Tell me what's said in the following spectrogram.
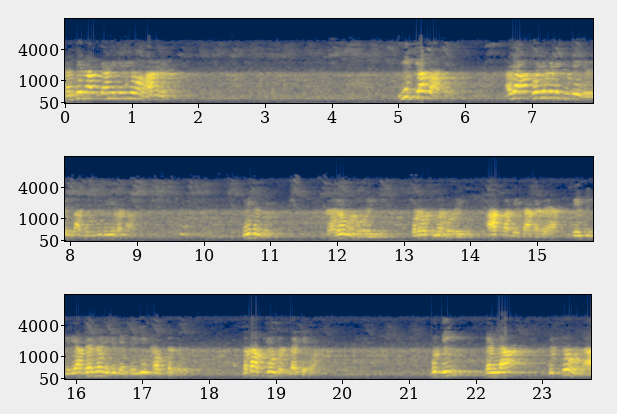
गंदे नाथ जाने के लिए वहाँ भाग रहे ये क्या बात है अच्छा आप बड़े बड़े क्यों देख रहे हो बातों बताओ नहीं समझे घरों में हो रही है, पड़ोस में हो रही है। आपका बेटा कर रहा है, बेटी के लिए आप बैठने नहीं देते ये कब तक बताओ क्यों बैठे हुआ बुद्धि डंडा कुछ तो होगा।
